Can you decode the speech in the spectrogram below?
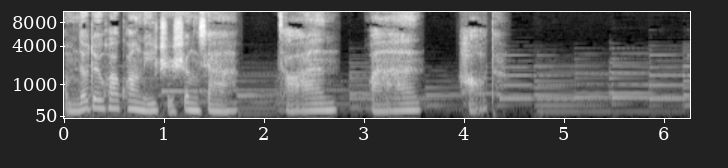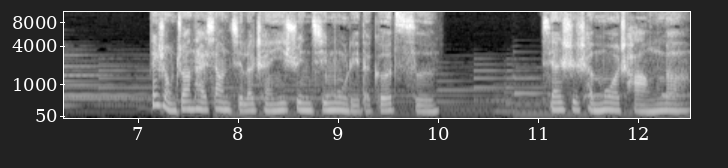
我们的对话框里只剩下“早安”“晚安”“好的”那种状态，像极了陈奕迅《积木》里的歌词：“先是沉默长了，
